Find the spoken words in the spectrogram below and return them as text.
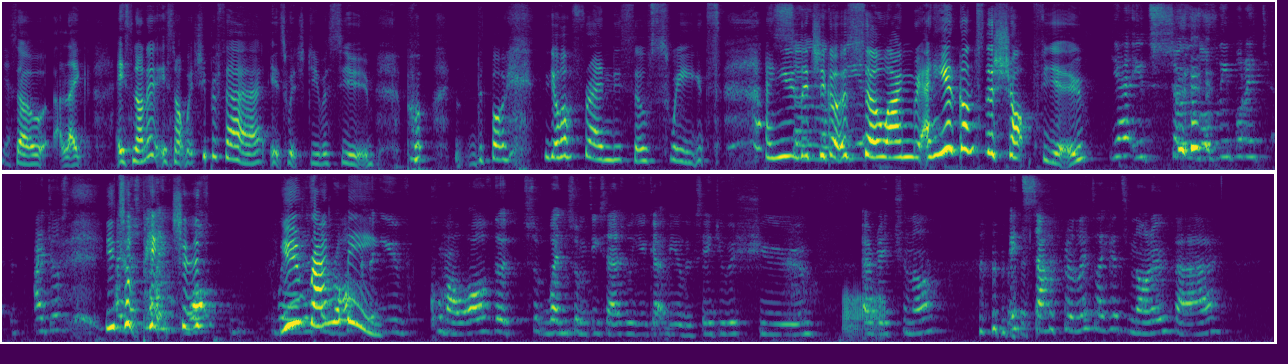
Yeah. So like it's not it's not which you prefer, it's which do you assume. But the boy, your friend is so sweet, and you So literally got so angry, and he had gone to the shop for you. yeah, it's so lovely, but it. I just. You I took just like, pictures. what- You where does the rang me. That you've come out of that when somebody says, "Will you get me a Lucozade?" You assume original. It's sacrilege. Like it's not okay.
